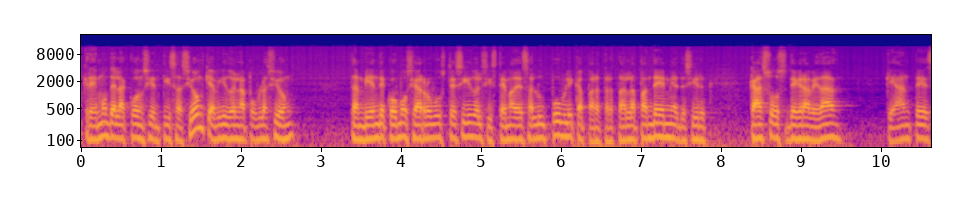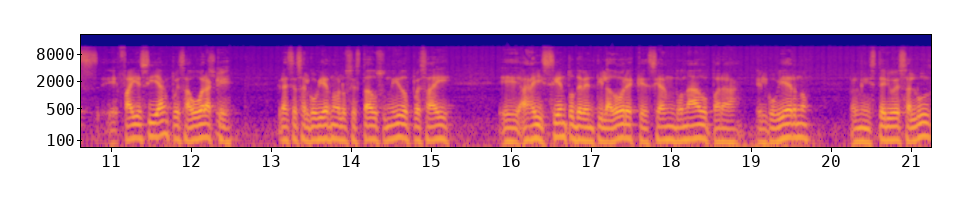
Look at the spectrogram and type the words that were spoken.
creemos, de la concientización que ha habido en la población, también de cómo se ha robustecido el sistema de salud pública para tratar la pandemia, es decir, casos de gravedad que antes eh, fallecían, pues ahora que gracias al gobierno de los Estados Unidos, pues hay, eh, hay cientos de ventiladores que se han donado para el gobierno, para el Ministerio de Salud,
